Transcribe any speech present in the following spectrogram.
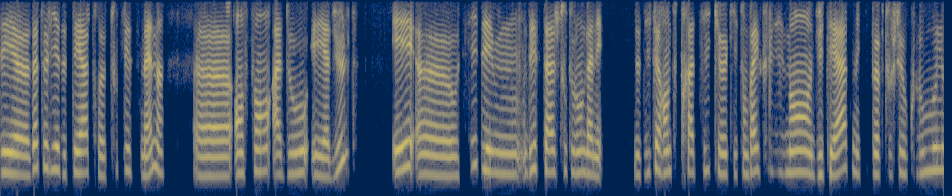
des euh, ateliers de théâtre toutes les semaines, euh, enfants, ados et adultes, et aussi des, hum, des stages tout au long de l'année de différentes pratiques qui ne sont pas exclusivement du théâtre, mais qui peuvent toucher au clown,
